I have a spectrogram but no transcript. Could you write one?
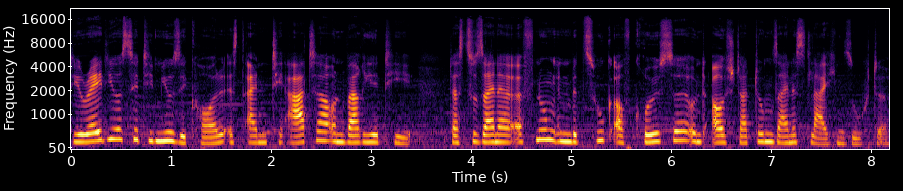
Die Radio City Music Hall ist ein Theater und Varieté, das zu seiner Eröffnung in Bezug auf Größe und Ausstattung seinesgleichen suchte.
